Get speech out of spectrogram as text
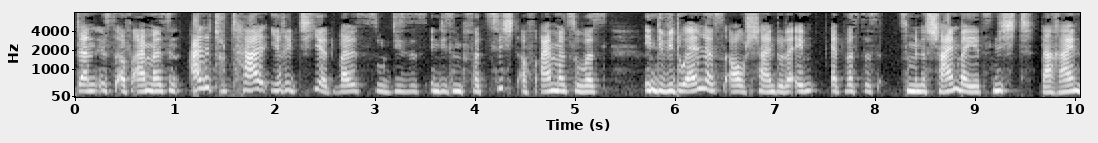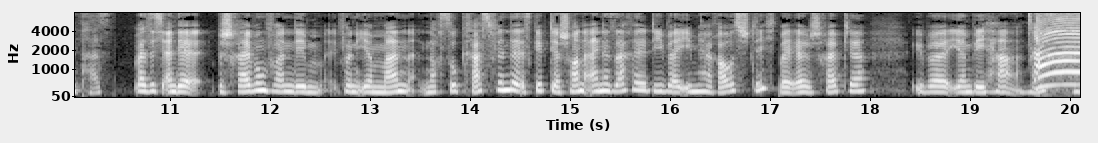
dann ist auf einmal sind alle total irritiert, weil es so dieses in diesem Verzicht auf einmal so was individuelles aufscheint oder eben etwas, das zumindest scheinbar jetzt nicht da reinpasst. Was ich an der Beschreibung von dem, von ihrem Mann noch so krass finde, es gibt ja schon eine Sache, die bei ihm heraussticht, weil er schreibt ja, über ihren BH. Ne? Ah,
